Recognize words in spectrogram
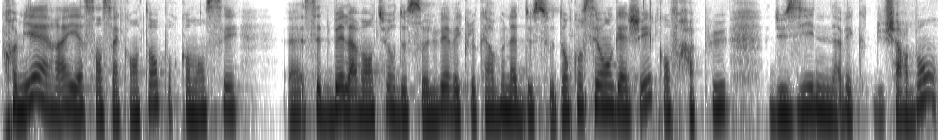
première hein, il y a 150 ans pour commencer cette belle aventure de se lever avec le carbonate de soude. Donc on s'est engagé qu'on fera plus d'usines avec du charbon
